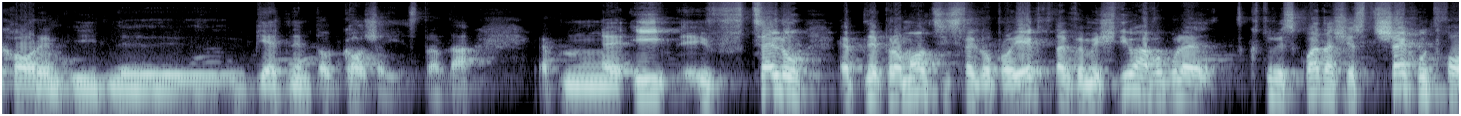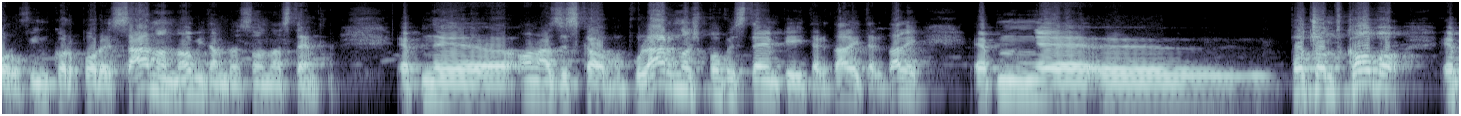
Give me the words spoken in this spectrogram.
chorym i biednym to gorzej jest, prawda? I w celu promocji swego projektu tak wymyśliła w ogóle, który składa się z trzech utworów, Incorpore Sano, no i tam są następne. Ona zyskała popularność po występie i tak dalej, i tak dalej E, e, początkowo e,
